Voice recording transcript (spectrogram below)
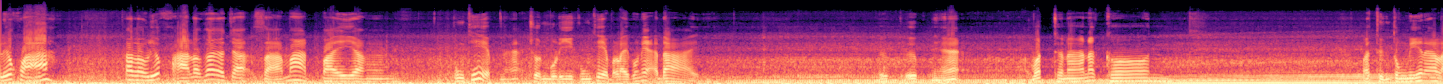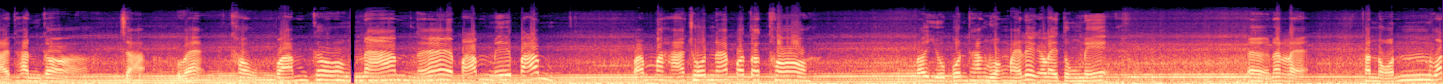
เลี้ยวขวา ถ้าเราเลี้ยวขวาเราก็จะสามารถไปยัง กรุงเทพนะฮะชนบุรีกรุงเทพอะไรพวกเนี้ยได้อึบอึบเนี่ยฮะวัฒนานคร มาถึงตรงนี้นะหลายท่านก็จะแวะเข้าปั๊มเข้าห้องน้ำนะปั๊มเมปั๊มปั๊มมหาชนนะปตทเราอยู่บนทางหลวงหมายเลขอะไรตรงนี้ เออ นั่นแหละ ถนนวั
